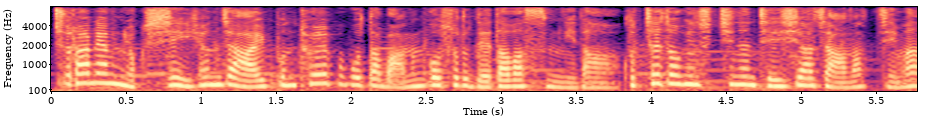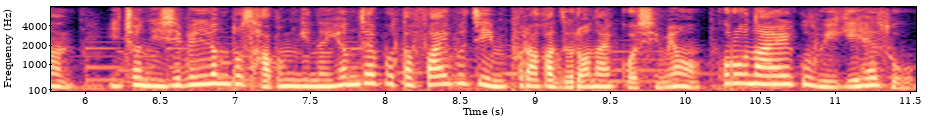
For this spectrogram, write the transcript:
출하량 역시 현재 아이폰 12보다 많은 것으로 내다봤습니다. 구체적인 수치는 제시하지 않았지만 2021년도 4분기는 현재보다 5G 인프라가 늘어날 것이며 코로나19 위기 해소,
